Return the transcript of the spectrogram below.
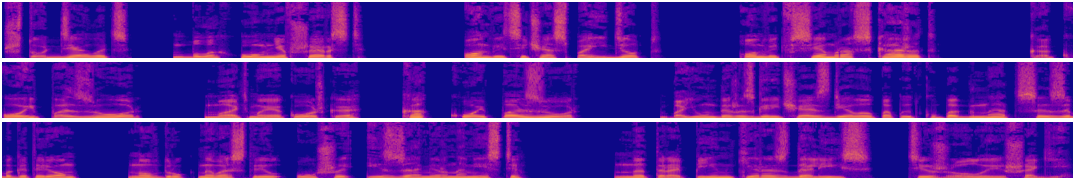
Что делать? Блоху мне в шерсть. Он ведь сейчас пойдет. Он ведь всем расскажет. Какой позор! Мать моя кошка, какой позор! Баюн даже сгоряча сделал попытку погнаться за богатырем, но вдруг навострил уши и замер на месте. На тропинке раздались тяжелые шаги.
